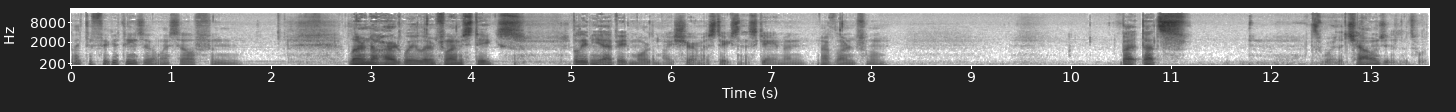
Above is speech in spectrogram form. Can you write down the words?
I like to figure things out myself and learn the hard way, learn from my mistakes. Believe me, I've made more than my share of mistakes in this game, and I've learned from them. But that's that's where the challenge is. It's what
